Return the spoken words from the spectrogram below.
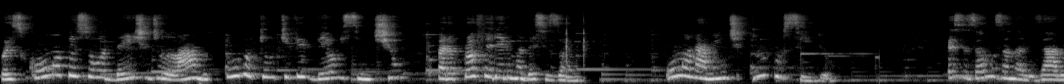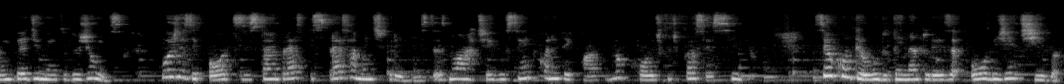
pois como a pessoa deixa de lado tudo aquilo que viveu e sentiu para proferir uma decisão? Humanamente impossível. Precisamos analisar o impedimento do juiz, cujas hipóteses estão expressamente previstas no artigo 144 do Código de Processo Civil. Seu conteúdo tem natureza objetiva,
